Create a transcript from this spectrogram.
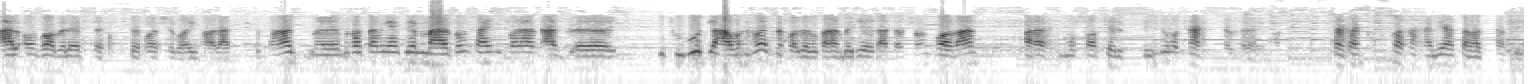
الان قابل استفاده باشه با این حالت فقط می‌خواستم بگم که مردم سعی می‌کنن از اتوبوس یا هواپیما استفاده بکنن به جای قطار چون واقعا مسافر رو تشکر حلی هستم از تبریز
